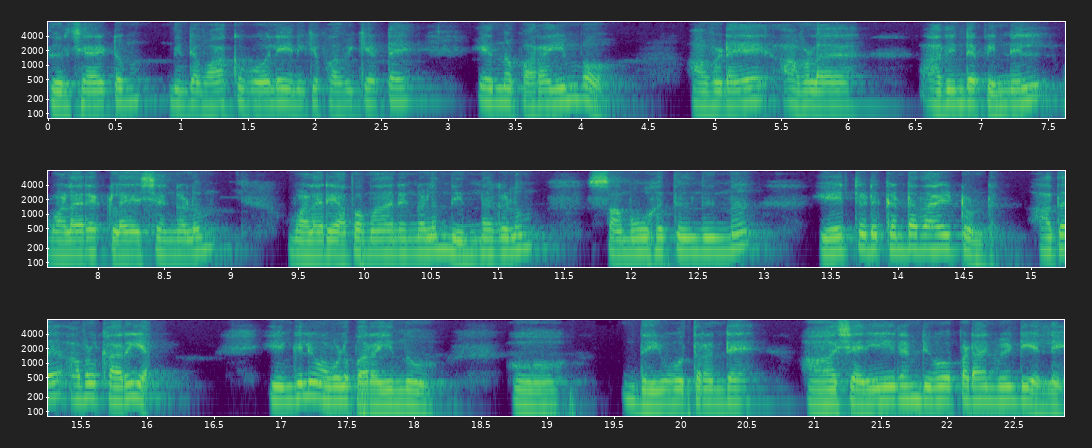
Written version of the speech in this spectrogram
തീർച്ചയായിട്ടും നിന്റെ വാക്കുപോലെ എനിക്ക് ഭവിക്കട്ടെ എന്ന് പറയുമ്പോൾ അവിടെ അവൾ അതിന്റെ പിന്നിൽ വളരെ ക്ലേശങ്ങളും വളരെ അപമാനങ്ങളും നിന്ദകളും സമൂഹത്തിൽ നിന്ന് ഏറ്റെടുക്കേണ്ടതായിട്ടുണ്ട്. അത് അവൾക്കറിയാം. എങ്കിലും അവൾ പറയുന്നു ഓ ദൈവപുത്രന്റെ ആ ശരീരം രൂപപ്പെടാൻ വേണ്ടിയല്ലേ?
